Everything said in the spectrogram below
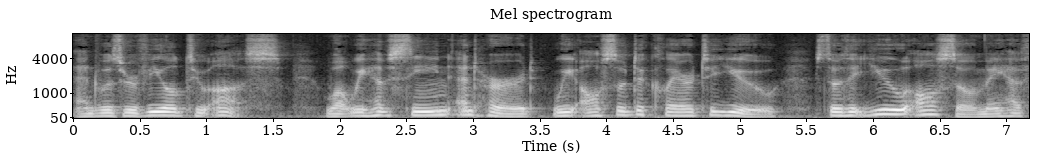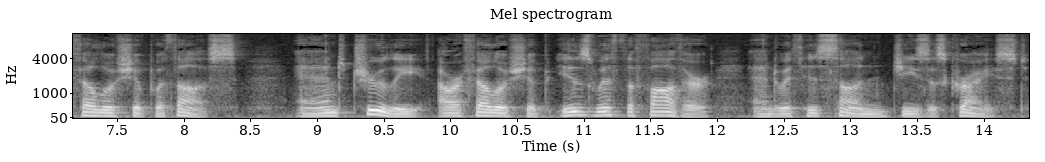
and was revealed to us. What we have seen and heard, we also declare to you, so that you also may have fellowship with us. And truly, our fellowship is with the Father and with his Son, Jesus Christ.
